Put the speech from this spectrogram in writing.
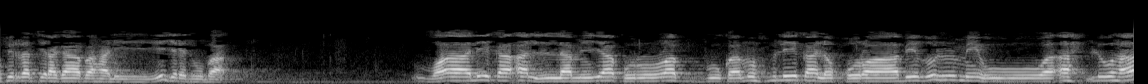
ufirratti ragaa bahanii jedhe duuba ذلك أن لم يكن ربك مهلك القرى بظلم وأهلها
